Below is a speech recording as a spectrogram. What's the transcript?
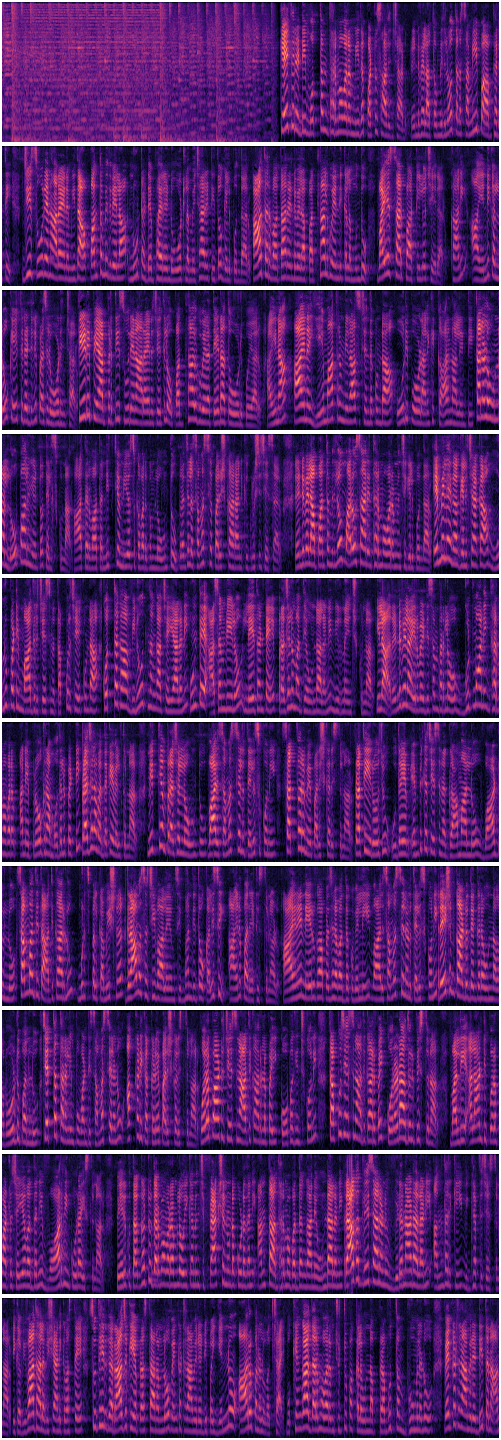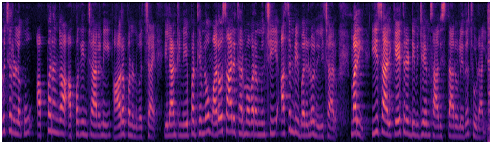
కేతిరెడ్డి మొత్తం ధర్మవరం మీద పట్టు సాధించాడు. రెండు వేల తొమ్మిదిలో తన సమీప అభ్యర్థి జి సూర్యనారాయణ మీద పంతొమ్మిది వేల నూట డెబ్బై రెండు ఓట్ల మెజారిటీతో గెలుపొందారు. ఆ తర్వాత రెండు వేల పద్నాలుగు ఎన్నికల ముందు వైఎస్ఆర్ పార్టీలో చేరారు. కానీ ఆ ఎన్నికల్లో కేతిరెడ్డిని ప్రజలు ఓడించారు. టీడీపీ అభ్యర్థి సూర్యనారాయణ చేతిలో పద్నాలుగు వేల తేడాతో ఓడిపోయారు. అయినా ఆయన ఏమాత్రం నిరాశ చెందకుండా ఓడిపోవడానికి కారణాలేంటి? తనలో ఉన్న లోపాలు ఏంటో తెలుసుకున్నారు. ఆ తర్వాత నిత్యం నియోజకవర్గంలో ఉంటూ ప్రజల సమస్య పరిష్కారానికి కృషి చేశారు. రెండు వేల పంతొమ్మిదిలో మరోసారి ధర్మవరం నుంచి గెలుపొందారు. ఎమ్మెల్యేగా గెలిచాక మునుపటి మాదిరి చేసిన తప్పులు చేయకుండా కొత్తగా వినూత్నంగా చేయాలని ఉంటే అసెంబ్లీలో లేదంటే ప్రజల మధ్య ఉండాలని నిర్ణయించుకున్నారు. ఇలా రెండు వేల ఇరవై డిసెంబర్లో గుడ్ మార్నింగ్ ధర్మవరం అనే ప్రోగ్రాం మొదలుపెట్టి ప్రజల వద్దకే వెళ్తున్నారు. నిత్యం ప్రజల్లో ఉంటూ వారి సమస్యలు తెలుసుకొని సత్వరమే పరిష్కరిస్తున్నారు. ప్రతిరోజు ఉదయం ఎంపిక చేసిన గ్రామాల్లో వార్డుల్లో సంబంధిత అధికారులు మున్సిపల్ కమిషనర్ గ్రామ సచివాలయం సిబ్బందితో కలిసి ఆయన పర్యటిస్తున్నాడు. ఆయనే నేరుగా ప్రజల వద్దకు వెళ్ళి వారి సమస్యలను తెలుసుకొని రేషన్ కార్డు దగ్గర ఉన్న రోడ్డు పనులు చెత్త తరలింపు వంటి సమస్యలను అక్కడికక్కడే పరిష్కరిస్తున్నారు. పొరపాటు చేసిన అధికారులపై కోపగించుకొని తప్పు చేసిన అధికారిపై కొరడా దులిపిస్తున్నారు. మళ్ళీ అలాంటి పొరపాట్లు చేయవద్దని వార్నింగ్ కూడా ఇస్తున్నారు. పేరుకు తగ్గట్టు ధర్మవరంలో ఇక నుంచి ఫ్యాక్షన్ ఉండకూడదని అంతా ధర్మబద్ధంగానే ఉండాలని రాగద్వేషాలను విడనాడాలని అందరికీ విజ్ఞప్తి చేస్తున్నారు. ఇక వివాదాల విషయానికి వస్తే సుదీర్ఘ రాజకీయ ప్రస్థానంలో వెంకటరామిరెడ్డిపై ఎన్నో ఆరోపణలు వచ్చాయి. ముఖ్యంగా ధర్మవరం చుట్టుపక్కల ఉన్న ప్రభుత్వం భూములను వెంకటరామిరెడ్డి తన అనుచరులకు అప్పనంగా అప్పగించారని ఆరోపణలు వచ్చాయి. ఇలాంటి నేపథ్యంలో మరోసారి ధర్మవరం నుంచి అసెంబ్లీ బరిలో నిలిచారు. మరి ఈసారి కేతిరెడ్డి విజయం సాధిస్తారో లేదో చూడాలి.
